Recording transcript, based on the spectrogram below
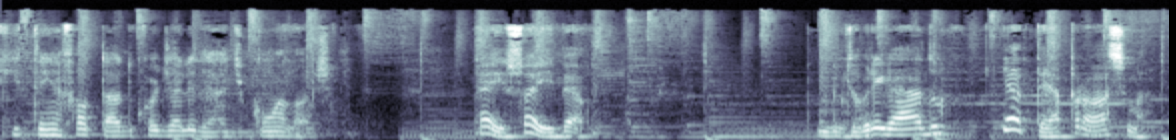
que tenha faltado cordialidade com a loja. É isso aí, Bel. Muito obrigado e até a próxima.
